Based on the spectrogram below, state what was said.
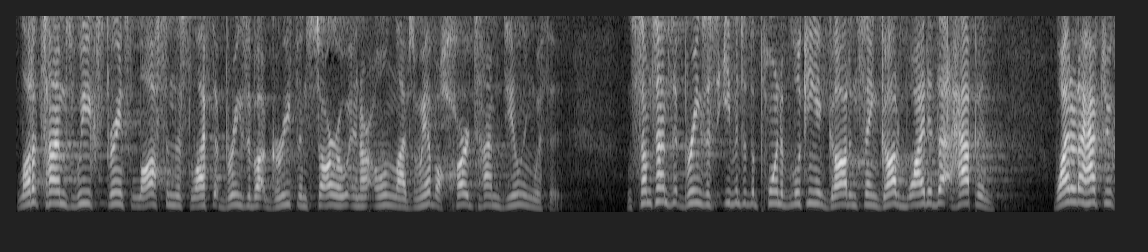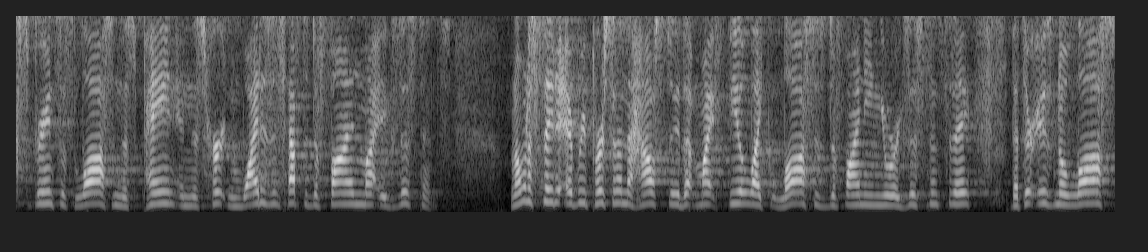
A lot of times we experience loss in this life that brings about grief and sorrow in our own lives, and we have a hard time dealing with it. And sometimes it brings us even to the point of looking at God and saying, God, why did that happen? Why did I have to experience this loss and this pain and this hurt? And why does this have to define my existence? And I want to say to every person in the house today that might feel like loss is defining your existence today that there is no loss,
